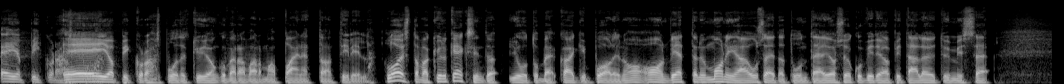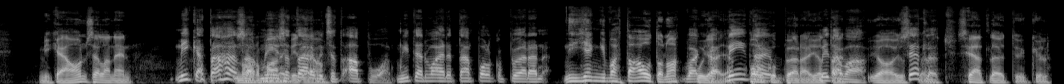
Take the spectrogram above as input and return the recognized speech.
Ei ole pikkurahas Ei ole pikkurahas puutet, kyllä jonkun verran varmaan painetta on tilillä. Loistava kyllä keksintö YouTube kaikin puolin. Oon viettänyt monia useita tunteja, jos joku video pitää löytyä, missä mikä on sellainen mikä tahansa, Normaali mihin sä video. tarvitset apua. Miten vaihdetaan polkupyörän... Niin jengi vaihtaa auton akkuja vaikka, ja niin, polkupyörän jotain. Mitä vaan. Joo, just sieltä löytyy. Sieltä löytyy kyllä.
